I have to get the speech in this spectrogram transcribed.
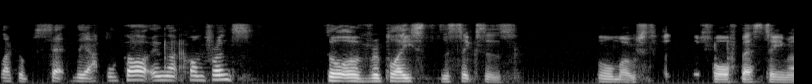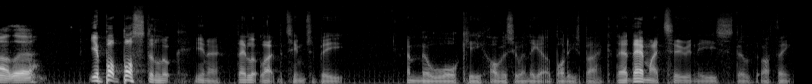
like upset the apple cart in that conference. Sort of replaced the Sixers, almost the fourth best team out there. Yeah, but Boston look, you know, they look like the team to beat. And Milwaukee, obviously, when they get their bodies back, they're they're my two in the East. Still, I think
